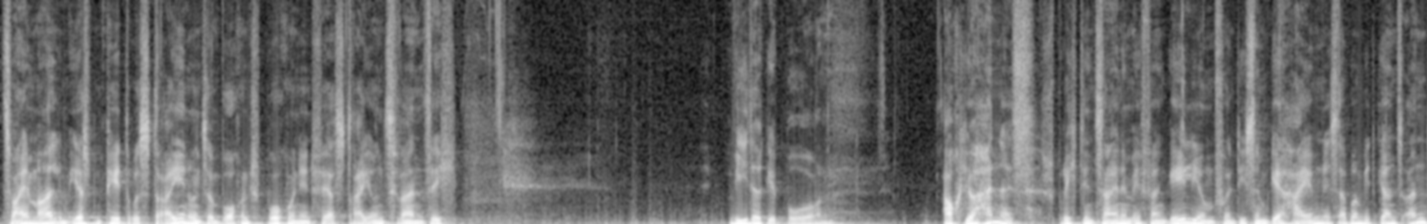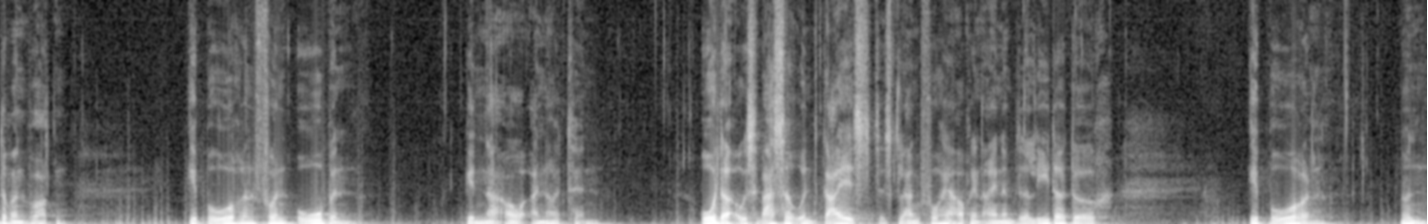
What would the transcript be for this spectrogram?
Zweimal im 1. Petrus 3 in unserem Wochenspruch und in Vers 23 wiedergeboren. Auch Johannes spricht in seinem Evangelium von diesem Geheimnis, aber mit ganz anderen Worten. Geboren von oben, genau anoten. Oder aus Wasser und Geist, das klang vorher auch in einem der Lieder durch. Geboren. Nun,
